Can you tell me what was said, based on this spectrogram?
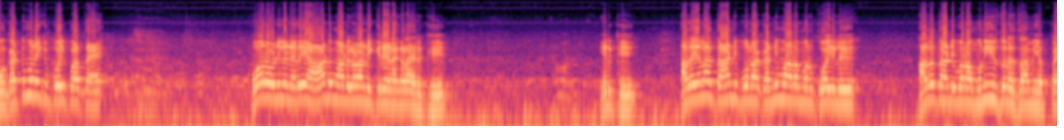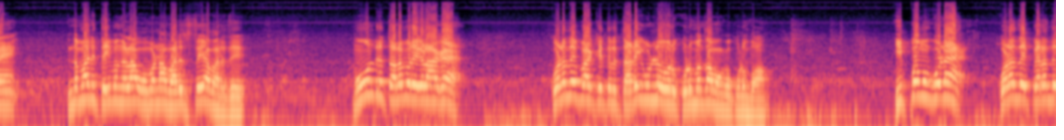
உன் கட்டுமனைக்கு போய் பார்த்தேன். போகிற வழியில் நிறைய ஆடு மாடுகளாக நிற்கிற இடங்களாக இருக்குது இருக்குது அதையெல்லாம் தாண்டி போனால் கன்னிமாரம்மன் கோயில் அதை தாண்டி போனால் முனீஸ்வர சாமி அப்பன். இந்த மாதிரி தெய்வங்கள்லாம் ஒவ்வொன்றா வரிசையாக வருது. மூன்று தலைமுறைகளாக குழந்தை பாக்கியத்தில் தடை உள்ள ஒரு குடும்பம் தான் உங்கள் குடும்பம். இப்பவும் கூட குழந்தை பிறந்து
